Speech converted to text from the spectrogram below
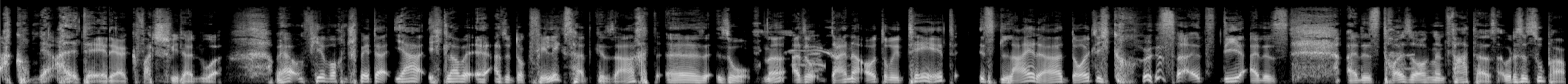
ach komm, der Alte, ey, der quatscht wieder nur. Ja, und vier Wochen später, ja, ich glaube, äh, also Doc Felix hat gesagt, äh, so, ne? Also deine Autorität ist leider deutlich größer als die eines eines treusorgenden Vaters. Aber das ist super.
